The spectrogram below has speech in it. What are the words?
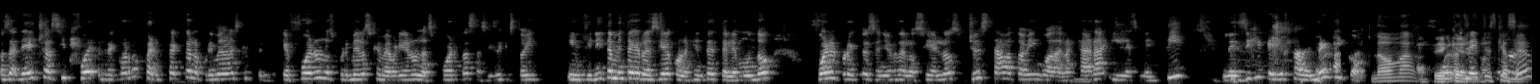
O sea, de hecho, así fue, recuerdo perfecto la primera vez que, que fueron los primeros que me abrieron las puertas, así es de que estoy infinitamente agradecida con la gente de Telemundo. Fue el proyecto de Señor de los Cielos. Yo estaba todavía en Guadalajara y les mentí. Les dije que yo estaba en México. No, ma. Así Bueno, que- ¿qué tienes que hacer?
